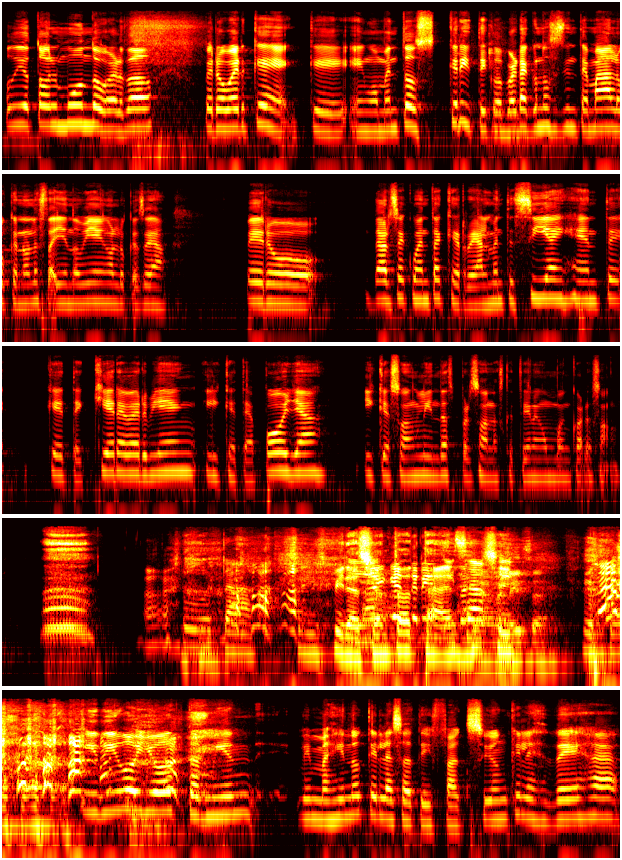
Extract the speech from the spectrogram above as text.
odio a todo el mundo, ¿verdad? Pero ver que, que en momentos críticos, ¿verdad? Que uno se siente mal o que no le está yendo bien o lo que sea. Pero darse cuenta que realmente sí hay gente que te quiere ver bien y que te apoya y que son lindas personas que tienen un buen corazón. Puta. Inspiración Ay, total. sí. Y digo yo también, me imagino que la satisfacción que les deja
